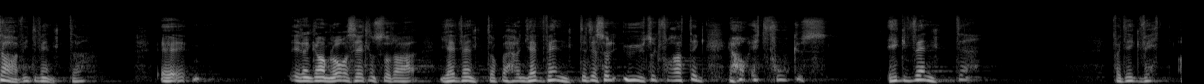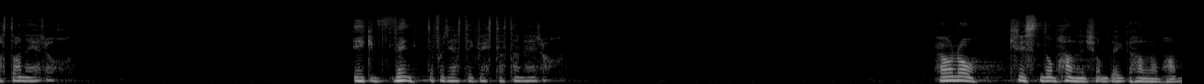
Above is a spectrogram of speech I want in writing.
David venta. Eh, i den gamle oversettelsen står det 'Jeg venter på Herren'. Jeg venter, Det er et uttrykk for at jeg, jeg har et fokus. Jeg venter fordi jeg vet at han er der. Jeg venter fordi at jeg vet at han er der. Hør nå, kristendom handler ikke om deg, det handler om han.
